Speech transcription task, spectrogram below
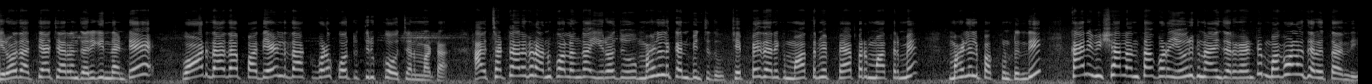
ఈరోజు అత్యాచారం జరిగిందంటే వాడు దాదాపు పదేళ్ళ దాకా కూడా కోర్టు తిరుక్కోవచ్చు అనమాట ఆ చట్టాలు కూడా అనుకూలంగా ఈరోజు మహిళలకు కనిపించదు. చెప్పేదానికి మాత్రమే పేపర్ మాత్రమే మహిళల పక్కుంటుంది కానీ విషయాలంతా కూడా ఎవరికి న్యాయం జరగాలంటే మగవాళ్ళకి జరుగుతుంది.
